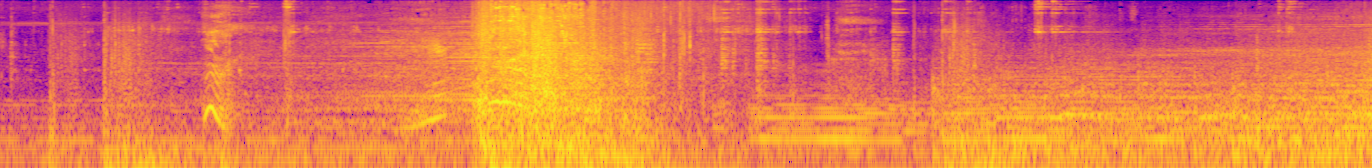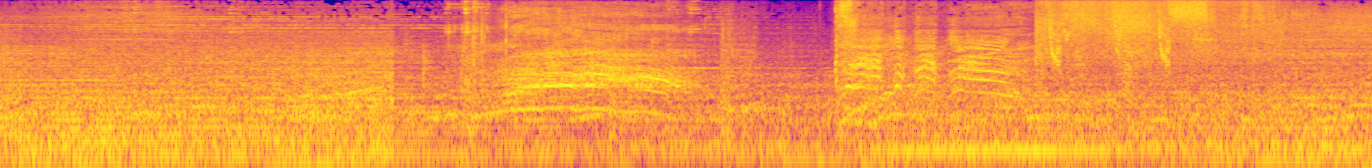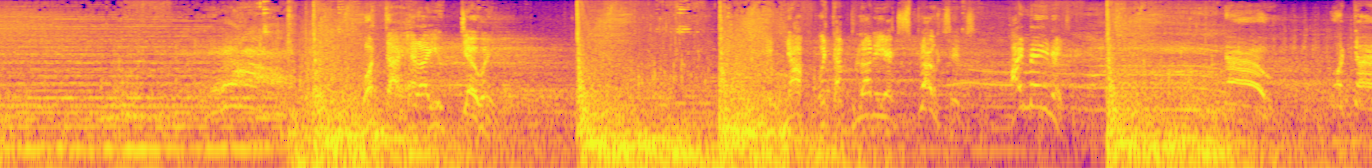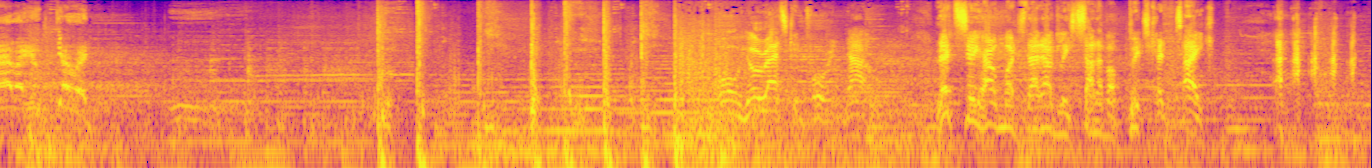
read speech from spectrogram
Explosives! I mean it! No! What the hell are you doing? Oh, you're asking for it now. Let's see how much that ugly son of a bitch can take.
